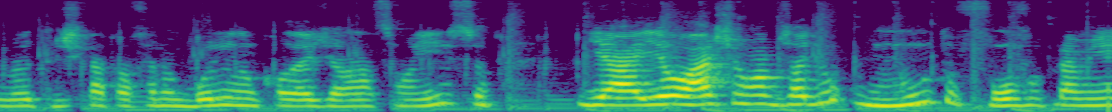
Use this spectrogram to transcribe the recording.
meio triste que ela tá sendo bullying no colégio em relação a isso. E aí eu acho um episódio muito fofo. Pra mim,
